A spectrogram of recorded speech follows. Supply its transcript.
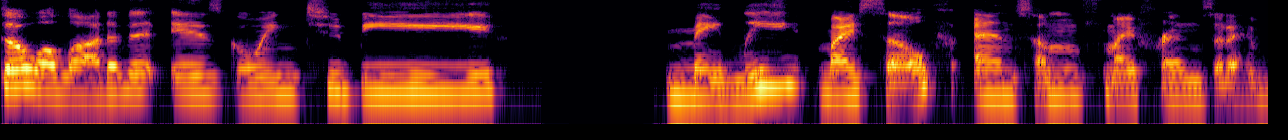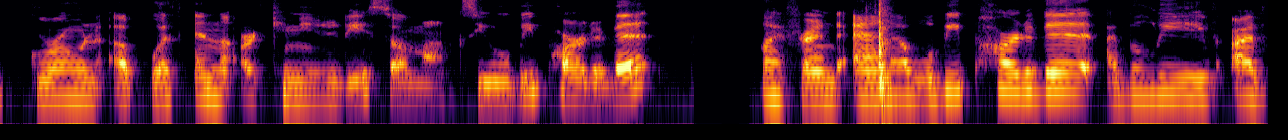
So a lot of it is going to be mainly myself and some of my friends that I have grown up with in the art community. So Moxie will be part of it. My friend Anna will be part of it. I believe I've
